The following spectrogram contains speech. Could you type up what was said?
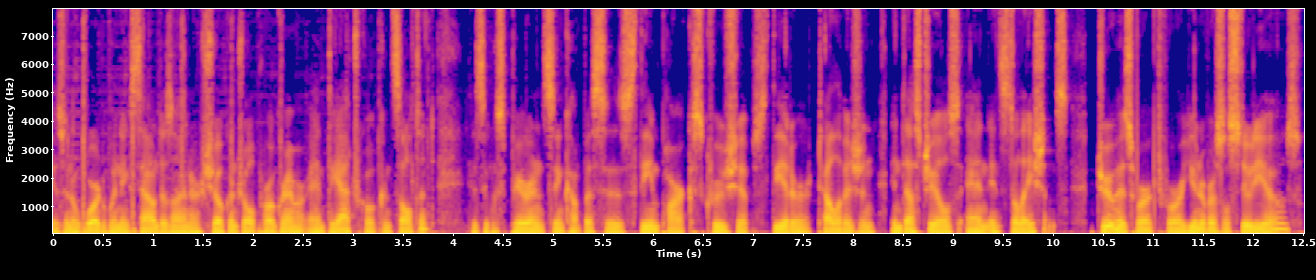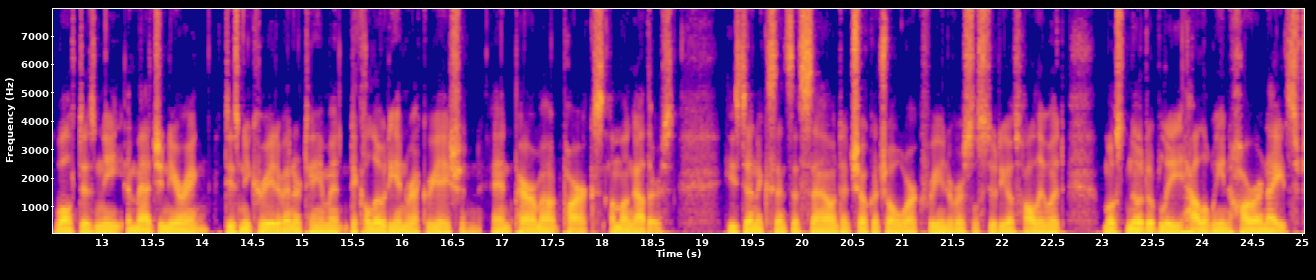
He is an award winning sound designer, show control programmer, and theatrical consultant. His experience encompasses theme parks, cruise ships, theater, television, industrials, and installations. Drew has worked for Universal Studios, Walt Disney Imagineering, Disney Creative Entertainment, Nickelodeon Recreation, and Paramount Parks, among others. He's done extensive sound and show control work for Universal Studios Hollywood, most notably Halloween Horror Nights.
